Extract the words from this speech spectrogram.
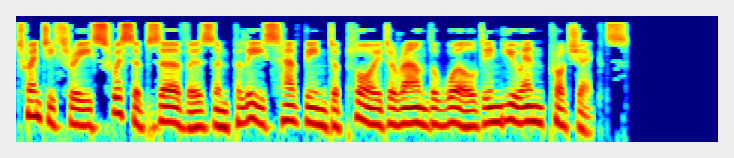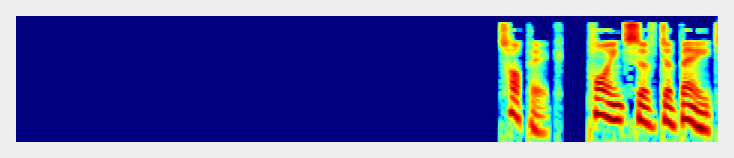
23 Swiss observers and police have been deployed around the world in UN projects. Points of debate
